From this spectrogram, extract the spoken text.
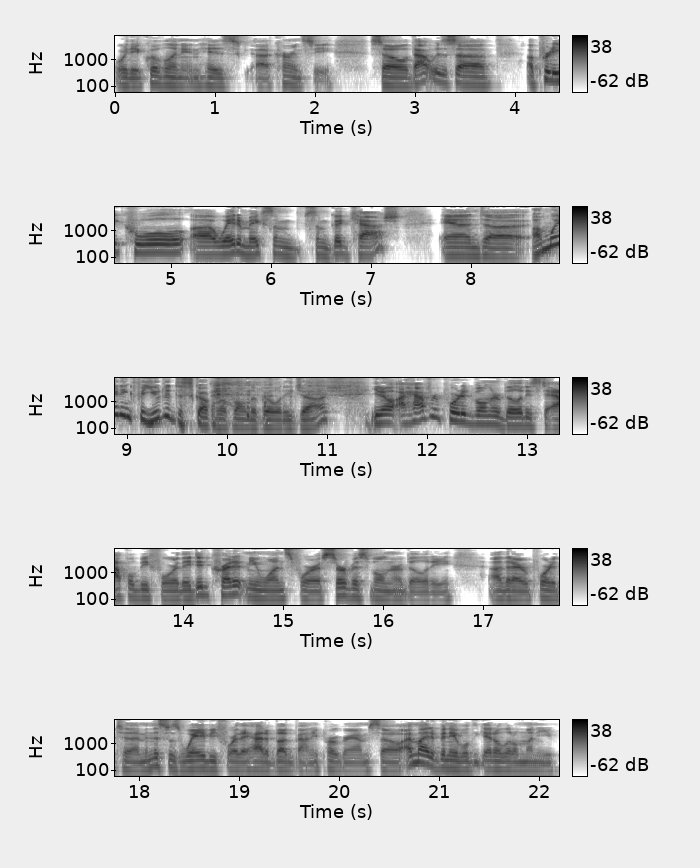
or the equivalent in his uh, currency. So that was uh, a pretty cool uh, way to make some some good cash. And uh, I'm waiting for you to discover a vulnerability, Josh. You know, I have reported vulnerabilities to Apple before. They did credit me once for a service vulnerability uh, that I reported to them, and this was way before they had a bug bounty program. So I might have been able to get a little money,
